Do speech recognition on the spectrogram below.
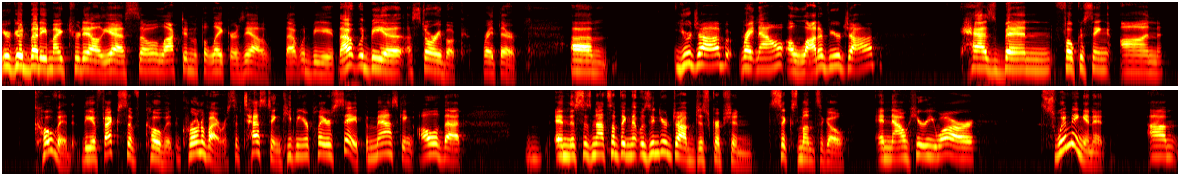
Your good buddy Mike Trudell, yes, so locked in with the Lakers. Yeah, that would be that would be a, a storybook right there. Um, your job right now, a lot of your job has been focusing on COVID, the effects of COVID, the coronavirus, the testing, keeping your players safe, the masking, all of that. And this is not something that was in your job description six months ago. And now here you are swimming in it. Um,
